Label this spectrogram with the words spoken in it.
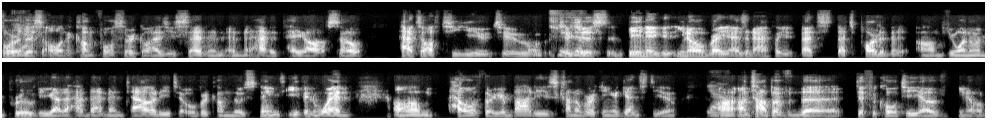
for yeah. this all to come full circle as you said and, and have it pay off so hats off to you to you. to just being a you know right as an athlete that's that's part of it um if you want to improve you got to have that mentality to overcome those things even when um health or your body is kind of working against you yeah. uh, on top of the difficulty of you know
